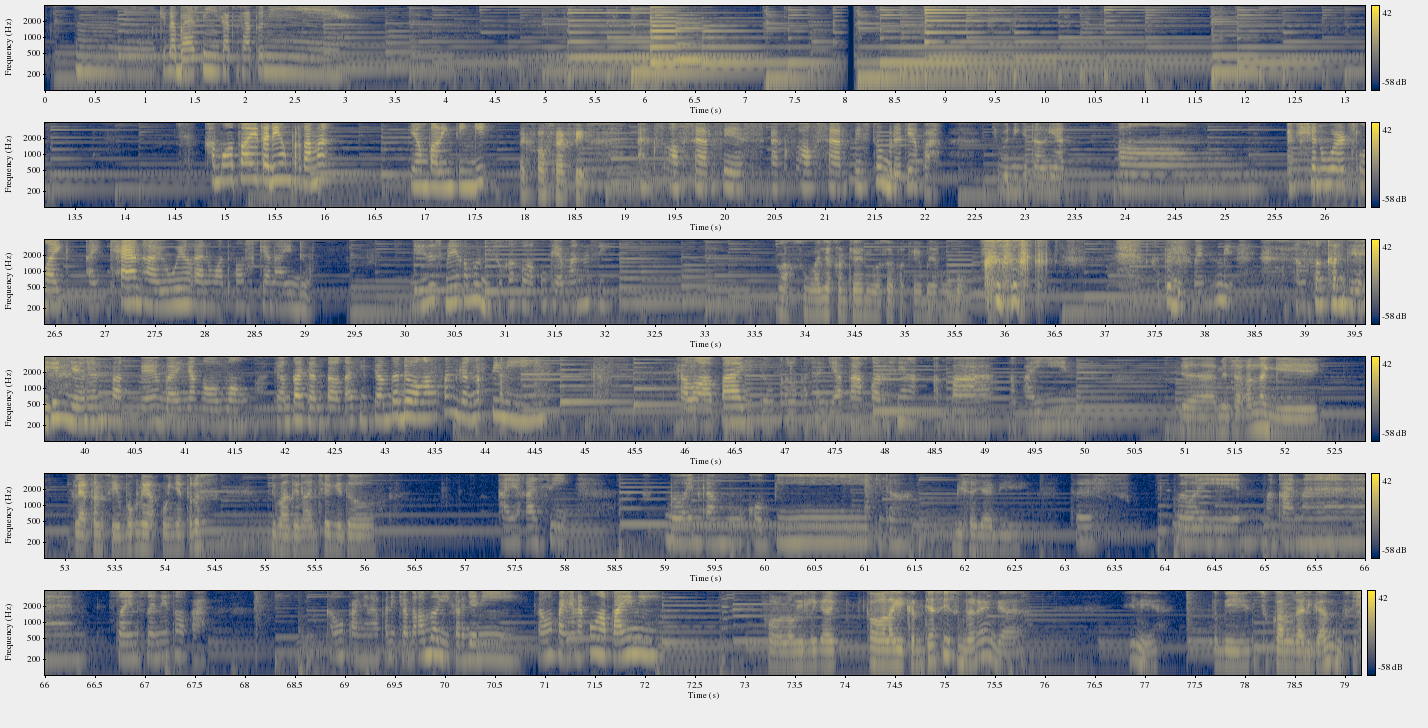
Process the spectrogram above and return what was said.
Hmm, kita bahas nih satu-satu nih. Kamu apa? Ya tadi yang pertama. Yang paling tinggi? Acts of service. Acts of service. Acts of service tuh berarti apa? Coba nih kita lihat. Um, action words like I can I will and what else can I do? Jadi itu sebenarnya kamu lebih suka kalau aku kayak mana sih? Langsung aja kerjain gak usah pakai banyak ngomong. Kata depan enggak langsung kerjain jangan pakai banyak ngomong. Contoh-contoh kasih contoh doang. Aku kan gak ngerti nih kalau apa gitu kalau pas lagi apa aku harusnya apa ngapain gitu. ya misalkan lagi kelihatan sibuk nih akunya terus dibantuin aja gitu. Kayak kasih bawain kamu kopi gitu. Bisa jadi. Terus bawain makanan. Selain selain itu apa? Kamu pengen apa nih? Contoh kamu lagi kerja nih kamu pengen aku ngapain nih? Kalau lagi kalau lagi kerja sih sebenarnya nggak ini ya lebih suka nggak diganggu sih.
